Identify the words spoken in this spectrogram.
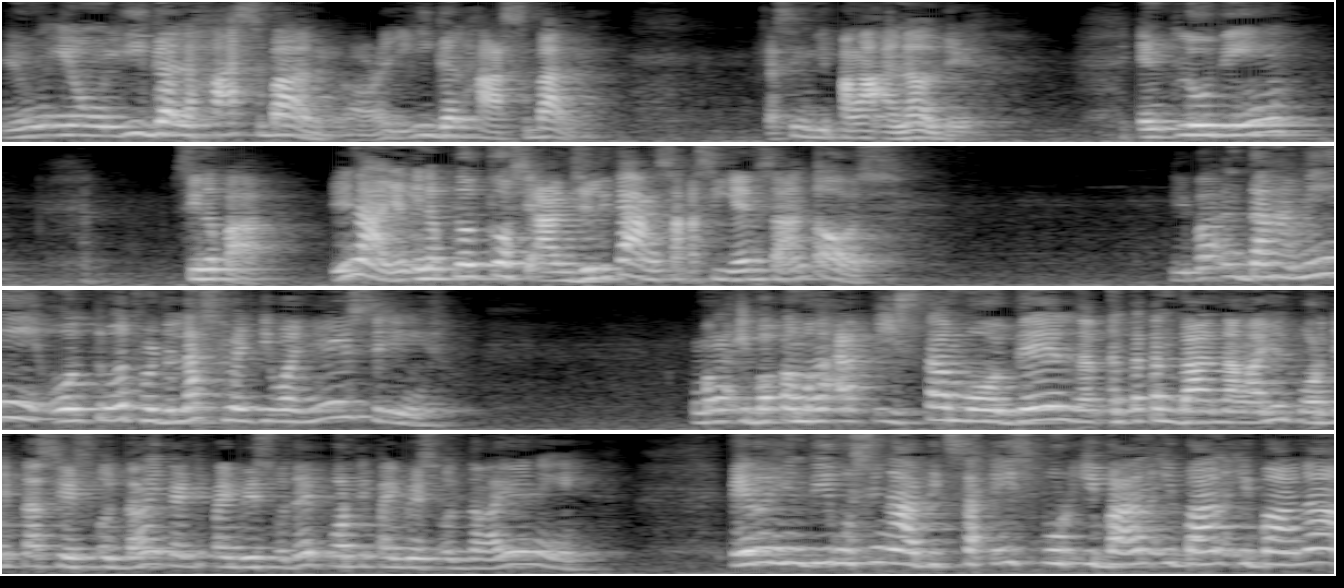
Yung, yung legal husband or legal husband. Kasi hindi pa nga annulled eh. Including, sino pa? Yun na, yung in-upload ko si Angelica ang sa Kasiyan Santos. Diba? Ang dami. All throughout for the last 21 years eh mga iba pang mga artista, model, ang tatanda na ngayon, 40 plus years old na ngayon, 35 years old na 45 years old na ngayon eh. Pero hindi mo sinabit sa case, puro iba na, iba na, iba na.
